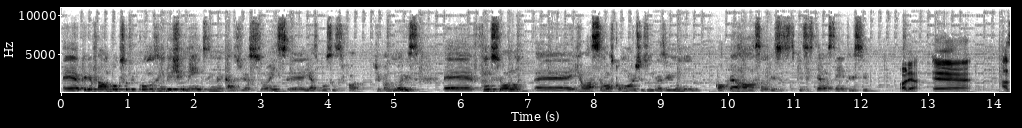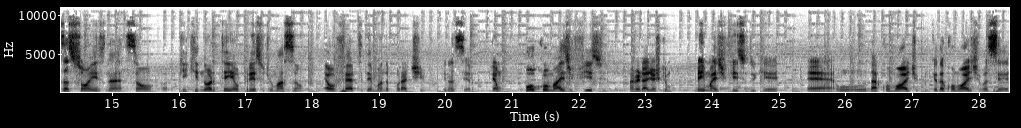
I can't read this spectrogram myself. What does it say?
é, eu queria falar um pouco sobre como os investimentos em mercados de ações é, e as bolsas de valores é, funcionam é, em relação aos commodities no Brasil e no mundo. Qual é a relação que esses, que esses temas têm entre si? Olha, é, as ações, né, são o que, que norteia o preço de uma ação? É oferta e demanda por ativo financeiro. Ele é um pouco mais difícil na verdade, acho que é bem mais difícil do que é, o, o, da commodity, porque da commodity você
